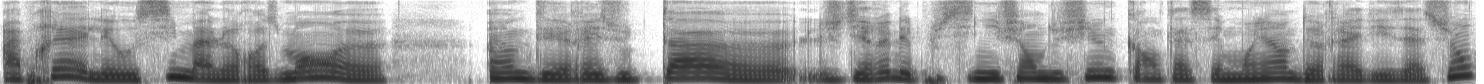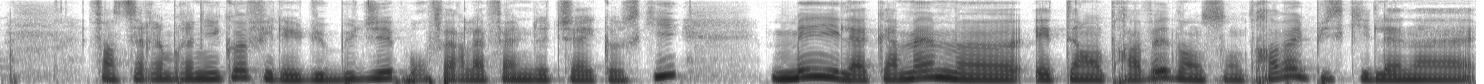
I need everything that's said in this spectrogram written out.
Après, elle est aussi malheureusement un des résultats, euh, je dirais, les plus signifiants du film quant à ses moyens de réalisation. Enfin, Serebrennikov, il a eu du budget pour faire la femme de Tchaïkovski, mais il a quand même euh, été entravé dans son travail puisqu'il en a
